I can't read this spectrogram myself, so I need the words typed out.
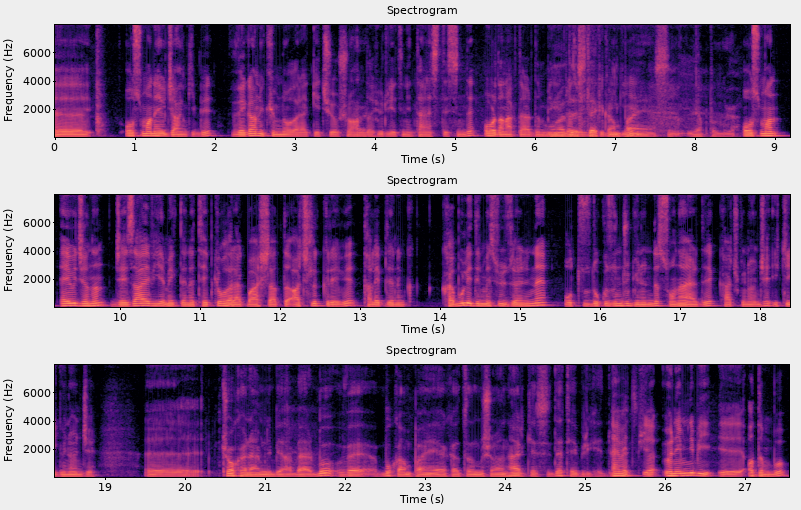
e, Osman Evcan gibi vegan hükümlü olarak geçiyor şu anda evet. Hürriyet'in internet sitesinde. Oradan aktardığım bilgi. Ona destek kampanyası yapılıyor. Osman Evcan'ın cezaevi yemeklerine tepki olarak başlattığı açlık grevi taleplerinin kabul edilmesi üzerine 39. gününde sona erdi. Kaç gün önce? İki gün önce. Ee, Çok önemli bir haber bu ve bu kampanyaya katılmış olan herkesi de tebrik ediyorum. Evet ya önemli bir e, adım bu.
